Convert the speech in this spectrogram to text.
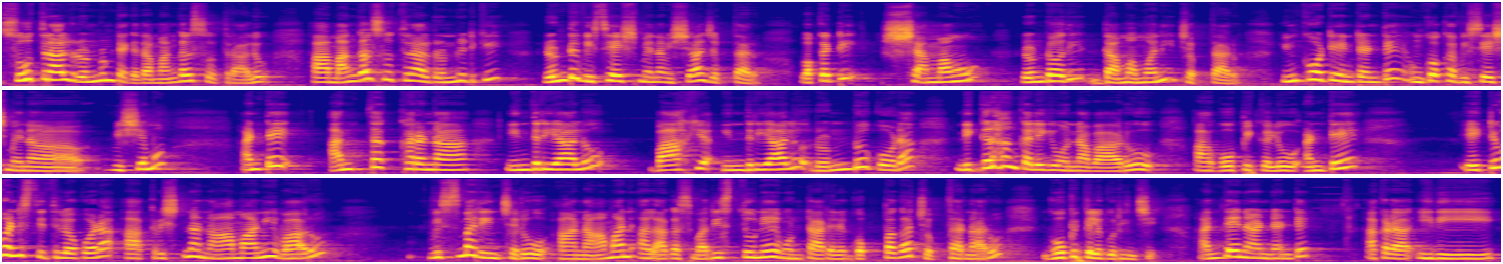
సూత్రాలు రెండు ఉంటాయి కదా మంగళసూత్రాలు. ఆ మంగళసూత్రాలు రెండింటికి రెండు విశేషమైన విషయాలు చెప్తారు. ఒకటి శమము రెండోది దమము అని చెప్తారు. ఇంకోటి ఏంటంటే ఇంకొక విశేషమైన విషయము అంటే అంతఃకరణ ఇంద్రియాలు బాహ్య ఇంద్రియాలు రెండూ కూడా నిగ్రహం కలిగి ఉన్నవారు ఆ గోపికలు. అంటే ఎటువంటి స్థితిలో కూడా ఆ కృష్ణ నామాన్ని వారు విస్మరించరు. ఆ నామాన్ని అలాగ స్మరిస్తూనే ఉంటారని గొప్పగా చెప్తున్నారు గోపికల గురించి. అంతేనా అంటే అక్కడ ఇది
